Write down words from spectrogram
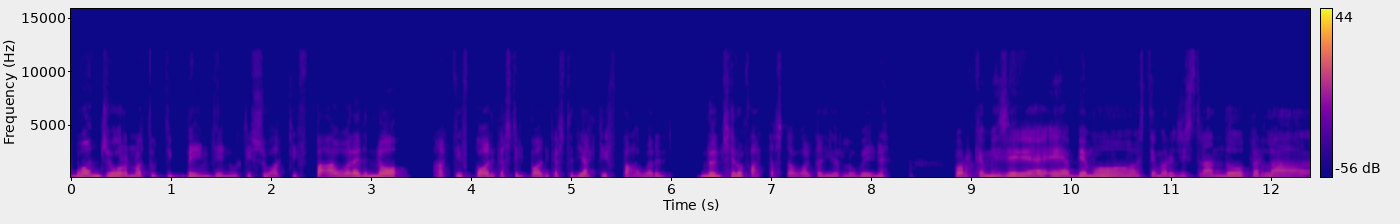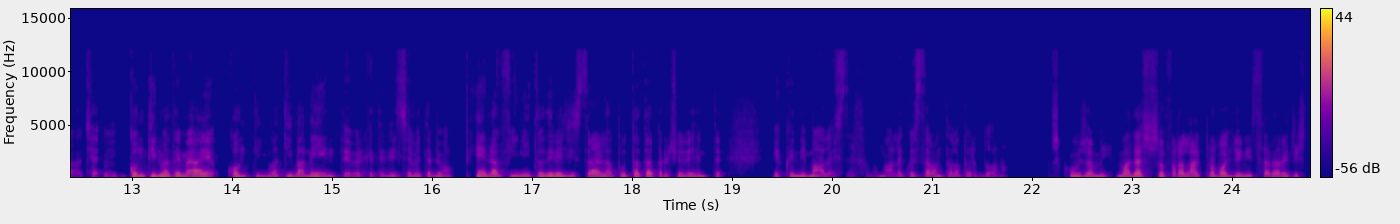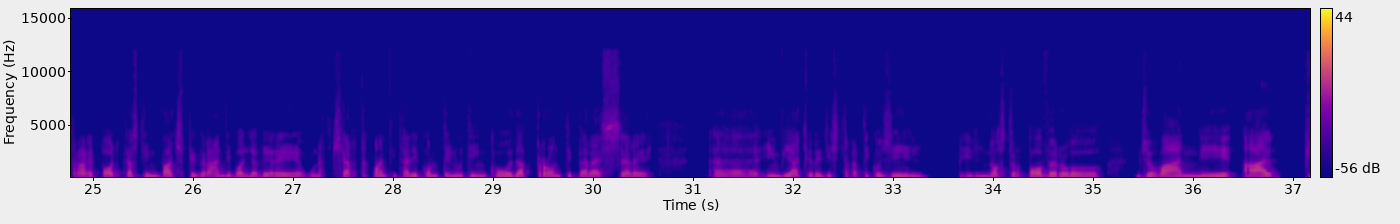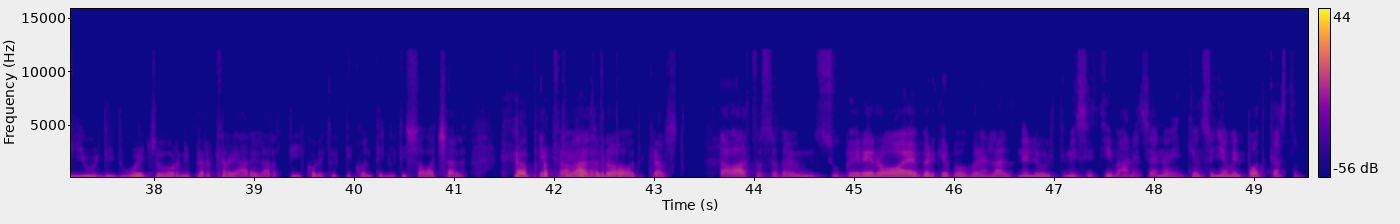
Buongiorno a tutti, benvenuti su Active Powered. No, Active Podcast, il podcast di Active Powered. Non ce l'ho fatta stavolta a dirlo bene. Porca miseria, e abbiamo, stiamo registrando per la, cioè, continuativamente, perché tendenzialmente abbiamo appena finito di registrare la puntata precedente e quindi male Stefano, male, questa non te la perdono. Scusami, ma adesso fra l'altro voglio iniziare a registrare podcast in batch più grandi, voglio avere una certa quantità di contenuti in coda pronti per essere eh, inviati e registrati così il, il nostro povero Giovanni ha più di due giorni per creare l'articolo e tutti i contenuti social a partire dal podcast. Tra l'altro è stato un supereroe perché proprio nella, nelle ultime settimane, cioè noi consegniamo il podcast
